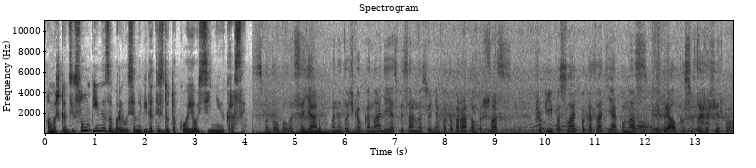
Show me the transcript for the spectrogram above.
А мешканці Сум і не забарилися навідатись до такої осінньої краси. сподобалося. Я, в мене дочка в Канаді, я спеціально сьогодні фотоапаратом прийшла, щоб їй послати, показати, як у нас і прялку сфотографувала.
